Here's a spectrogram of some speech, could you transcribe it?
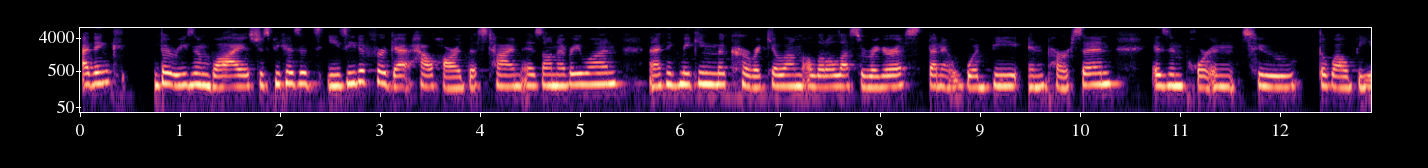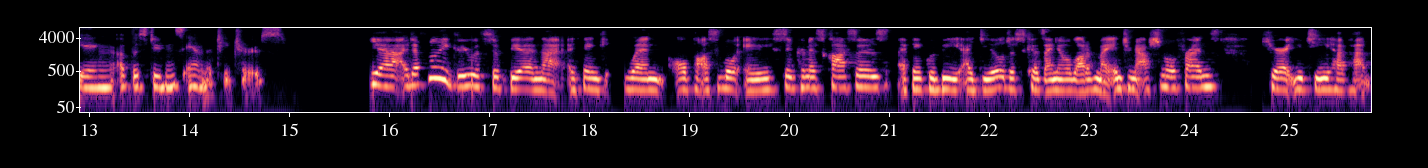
I think the reason why is just because it's easy to forget how hard this time is on everyone. And I think making the curriculum a little less rigorous than it would be in person is important to the well being of the students and the teachers. Yeah, I definitely agree with Sophia in that I think when all possible asynchronous classes, I think would be ideal just because I know a lot of my international friends here at UT have had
